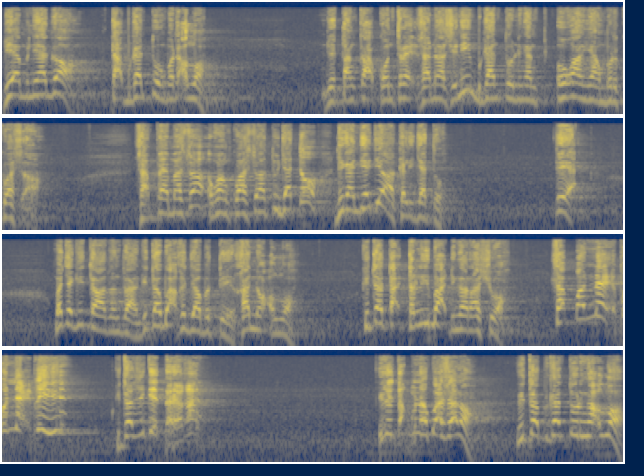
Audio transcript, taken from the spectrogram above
Dia meniaga, tak bergantung pada Allah. Dia tangkap kontrak sana sini bergantung dengan orang yang berkuasa. Sampai masa orang kuasa tu jatuh dengan dia dia kali jatuh. Tidak. Macam kita tuan-tuan, kita buat kerja betul kerana Allah. Kita tak terlibat dengan rasuah. Siapa naik pun naik pergi. Kita sikit tak kan? Kita tak pernah buat salah. Kita bergantung dengan Allah.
